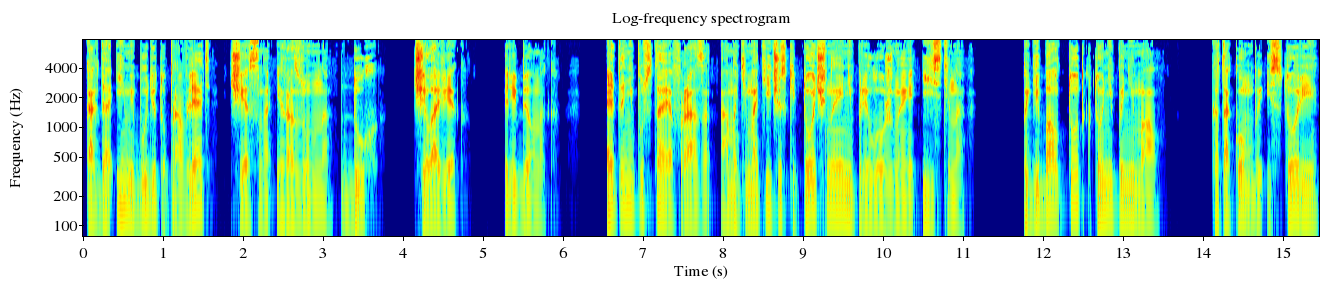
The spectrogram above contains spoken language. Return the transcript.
когда ими будет управлять честно и разумно дух, человек, ребенок. Это не пустая фраза, а математически точная непреложная истина. Погибал тот, кто не понимал. Катакомбы истории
